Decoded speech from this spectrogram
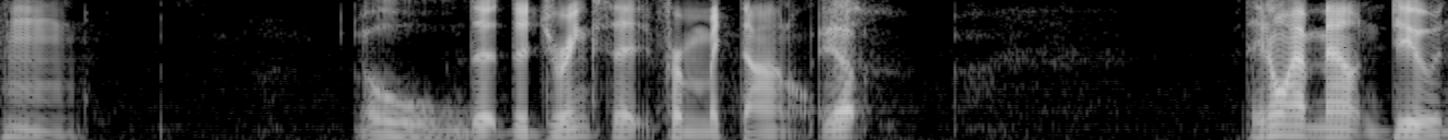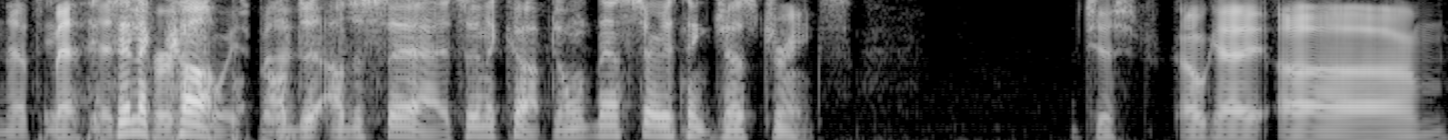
Hmm. Oh. The the drinks that from McDonald's. Yep. They don't have Mountain Dew, and that's meth It's in a first cup. choice. But I'll, ju- I'll just say that. It's in a cup. Don't necessarily think just drinks. just okay. Um,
